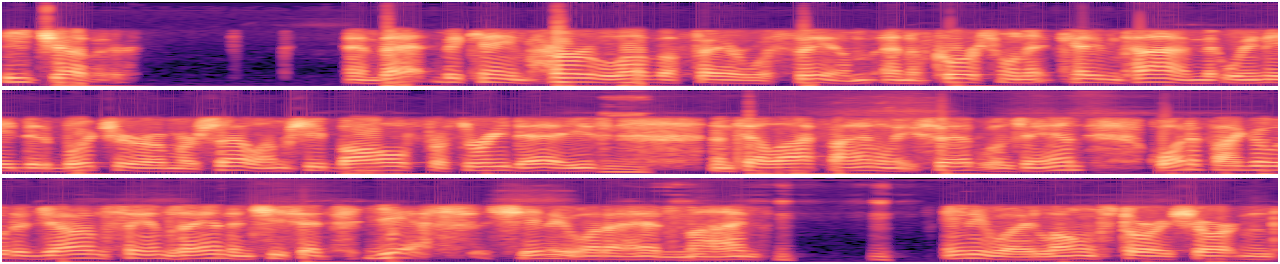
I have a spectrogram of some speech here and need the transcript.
each other. And that became her love affair with them. And of course, when it came time that we needed to butcher them or sell them, she bawled for three days mm. until I finally said, Well, Jan, what if I go to John Sims Inn? And she said, Yes. She knew what I had in mind. anyway, long story shortened,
